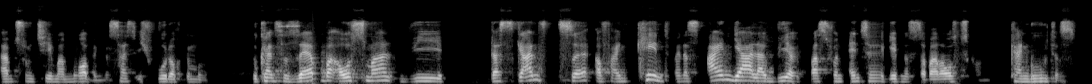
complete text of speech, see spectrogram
äh, zum Thema Mobbing. Das heißt, ich wurde auch gemobbt. Du kannst es selber ausmalen, wie das Ganze auf ein Kind, wenn es ein Jahr lang wirkt, was für ein Endergebnis dabei rauskommt. Kein gutes.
